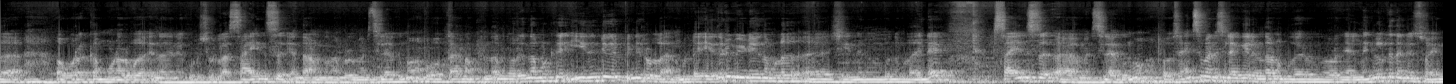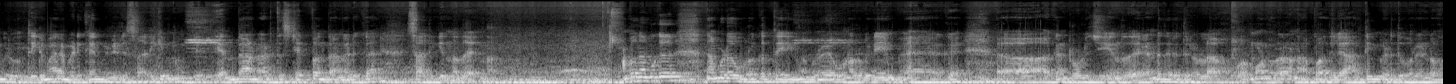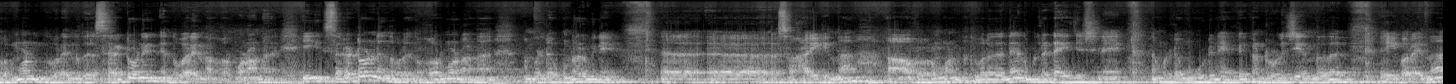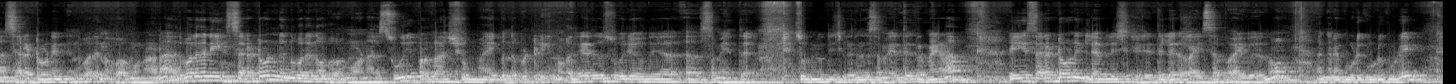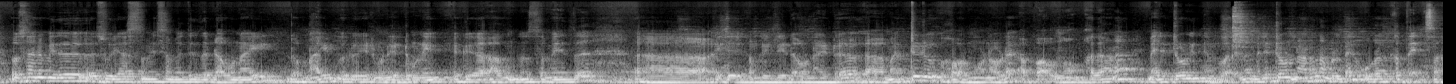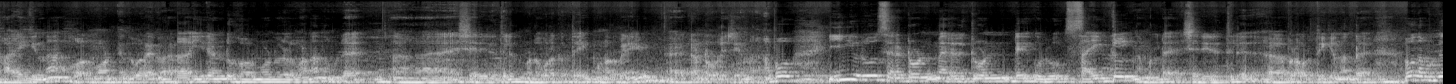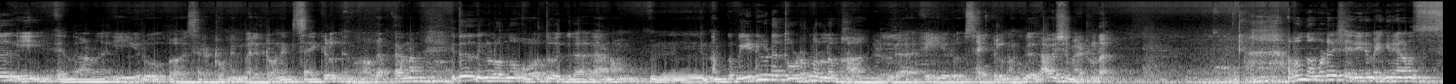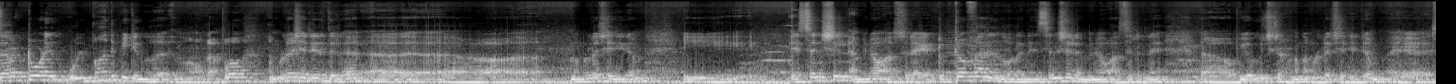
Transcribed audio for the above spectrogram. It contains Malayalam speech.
ഉറക്കം ഉണർവ് എന്നതിനെ കുറിച്ചുള്ള സയൻസ് എന്താണെന്ന് നമ്മൾ മനസ്സിലാക്കുന്നു. അപ്പോൾ കാരണം എന്താണെന്ന് പറയുന്നത് നമുക്ക് ഇതിന്റെ ഒരു പിന്നിലുള്ള നമ്മുടെ ഏതൊരു വീഡിയോ നമ്മൾ ചെയ്യുന്നതിന് മുമ്പ് നമ്മൾ അതിന്റെ സയൻസ് മനസ്സിലാക്കുന്നു. അപ്പോൾ സയൻസ് മനസ്സിലാക്കിയാൽ എന്താണ് ഉപകാരം എന്ന് പറഞ്ഞാൽ നിങ്ങൾക്ക് തന്നെ സ്വയം ഒരു തീരുമാനം എടുക്കാൻ വേണ്ടിയിട്ട് സാധിക്കും. നമുക്ക് എന്താണ് അടുത്ത സ്റ്റെപ്പ് എന്താണ് എടുക്കാൻ സാധിക്കുന്നത് എന്ന്. അപ്പോൾ നമുക്ക് നമ്മുടെ ഉറക്കത്തെയും നമ്മുടെ ഉണർവിനെയും ഒക്കെ കൺട്രോൾ ചെയ്യുന്നത് രണ്ട് തരത്തിലുള്ള ഹോർമോണുകളാണ് അപ്പോൾ അതിൽ ആദ്യം എടുത്തു പറയേണ്ട ഹോർമോൺ എന്ന് പറയുന്നത് സെറട്ടോണിൻ എന്ന് പറയുന്ന ഹോർമോണാണ് ഈ സെറട്ടോണിൻ എന്ന് പറയുന്ന ഹോർമോണാണ് നമ്മളുടെ ഉണർവിനെ സഹായിക്കുന്ന ഹോർമോൺ അതുപോലെ തന്നെ നമ്മളുടെ ഡൈജഷനെ നമ്മളുടെ മൂഡിനെയൊക്കെ കൺട്രോൾ ചെയ്യുന്നത് ഈ പറയുന്ന സെറട്ടോണിൻ എന്ന് പറയുന്ന ഹോർമോണാണ് അതുപോലെ തന്നെ ഈ സെറട്ടോണിൻ എന്ന് പറയുന്ന ഹോർമോൺ സൂര്യപ്രകാശവുമായി ബന്ധപ്പെട്ടിരിക്കുന്നു. അതായത് സൂര്യോദയ ആ, സമയത്ത് സൂര്യൻ ഉദിച്ചു വരുന്ന സമയത്ത് ക്രമേണ ഈ സെറട്ടോണിൻ ലെവൽ ശരീരത്തിൽ റൈസപ്പ് ആയി വരുന്നു. അങ്ങനെ കൂടി കൂടി കൂടി. അവസാനം ഇത് സൂര്യാസ്തമയ സമയത്ത് ഇത് ഡൗൺ ആയി ഡൗൺ ആയി. ഒരു ഏഴ് മണി എട്ട് മണി ഒക്കെ ആകുന്ന സമയത്ത് ഇത് കംപ്ലീറ്റ്ലി ഡൗൺ ആയിട്ട് മറ്റൊരു ഹോർമോൺ അവിടെ അപ്പാവുന്നു അതാണ് മെലറ്റോണിൻ എന്ന് പറയുന്നത്. മെലറ്റോണിനാണ് നമ്മളുടെ ഉറക്കത്തെ സഹായിക്കുന്ന ഹോർമോൺ എന്ന് പറയുന്നത്. ഈ രണ്ട് ഹോർമോണുകളുമാണ് നമ്മുടെ ശരീരത്തിൽ നമ്മുടെ ഉറക്കത്തെയും ഉണർവിനെയും കൺട്രോൾ ചെയ്യുന്നത്. അപ്പോൾ ഈ ഒരു സെറട്ടോൺ മെലറ്റോണിന്റെ ഒരു സൈക്കിൾ നമ്മളുടെ ശരീരത്തിൽ പ്രവർത്തിക്കുന്നുണ്ട്. അപ്പോൾ നമുക്ക് ഈ എന്താണ് ഈ ഒരു സെറട്ടോണിൻ മെലറ്റോണിൻ സൈക്കിൾ എന്ന് നോക്കാം. കാരണം ഇത് നിങ്ങളൊന്ന് ഓർത്ത് വെക്കുക. കാരണം നമുക്ക് വീഡിയോയുടെ തുടർന്നുള്ള ഭാഗങ്ങളിൽ ഈ ഒരു സൈക്കിൾ നമുക്ക് ആവശ്യമായിട്ടുണ്ട്. അപ്പോൾ നമ്മുടെ ശരീരം എങ്ങനെയാണ് സെറട്ടോണിൻ ഉൽപ്പാദിപ്പിക്കുന്നത് എന്ന് നോക്കാം. അപ്പോൾ നമ്മുടെ ശരീരത്തിൽ നമ്മളുടെ ശരീരം ഈ എസെൻഷ്യൽ അമിനോ ആസിഡായ ട്രിപ്റ്റോഫാൻ എന്ന് പറയുന്ന എസെൻഷ്യൽ അമിനോ ആസിഡിനെ ഉപയോഗിച്ചിട്ടാണ് നമ്മളുടെ ശരീരം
